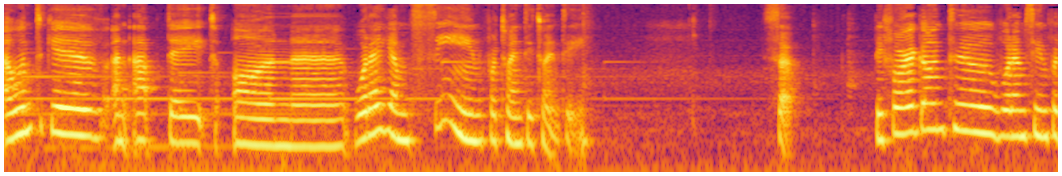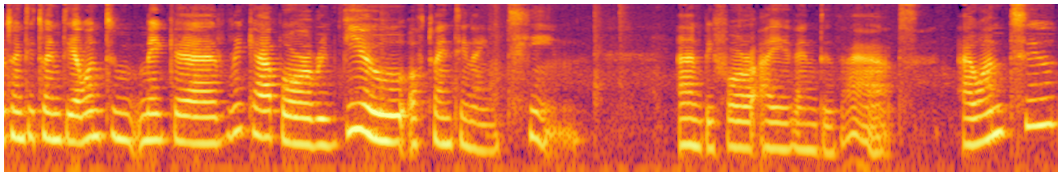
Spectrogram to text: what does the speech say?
I want to give an update on uh, what I am seeing for 2020. So, before I go into what I'm seeing for 2020, I want to make a recap or review of 2019. And before I even do that, I want to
